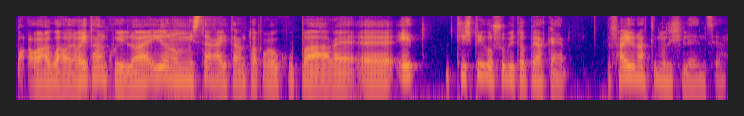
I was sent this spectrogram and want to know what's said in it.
Oh, guarda, vai tranquillo, eh, io non mi starei tanto a preoccupare eh, e ti spiego subito perché. Fai un attimo di silenzio.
